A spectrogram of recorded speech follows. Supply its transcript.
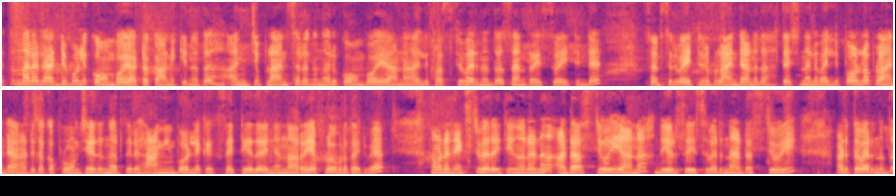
അടുത്ത നല്ലൊരു അടിപൊളി കോംബോ ആട്ടോ കാണിക്കുന്നത്. അഞ്ച് പ്ലാന്റ്സ് അടങ്ങുന്ന ഒരു കോംബോയാണ് അതിൽ ഫസ്റ്റ് വരുന്നത് സൺറൈസ് വൈറ്റിന്റെ സൺസെറ്റ് വൈറ്റിന്റെ പ്ലാന്റ് ആണ്. അത്യാവശ്യം നല്ല വലിപ്പമുള്ള പ്ലാന്റ് ആണ്. ഇതൊക്കെ പ്രൂൺ ചെയ്ത് നിർത്തി ഒരു ഹാങ്ങിങ് ബോർഡിലേക്ക് സെറ്റ് ചെയ്ത് കഴിഞ്ഞാൽ നിറയെ ഫ്ലവർ തരുവേ. നമ്മുടെ നെക്സ്റ്റ് വെറൈറ്റി എന്ന് പറയുന്നത് അഡാസ് ജോയി ആണ്. ദി സൈസ് വരുന്ന അഡാസ് ജോയി അടുത്ത വരുന്നത്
